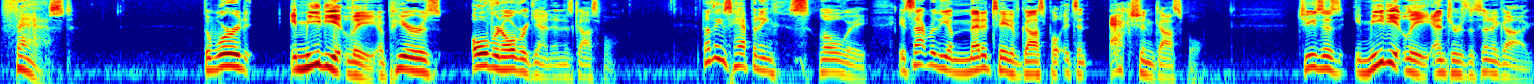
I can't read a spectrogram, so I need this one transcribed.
fast. The word immediately appears over and over again in his gospel. Nothing's happening slowly. It's not really a meditative gospel, it's an action gospel. Jesus immediately enters the synagogue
